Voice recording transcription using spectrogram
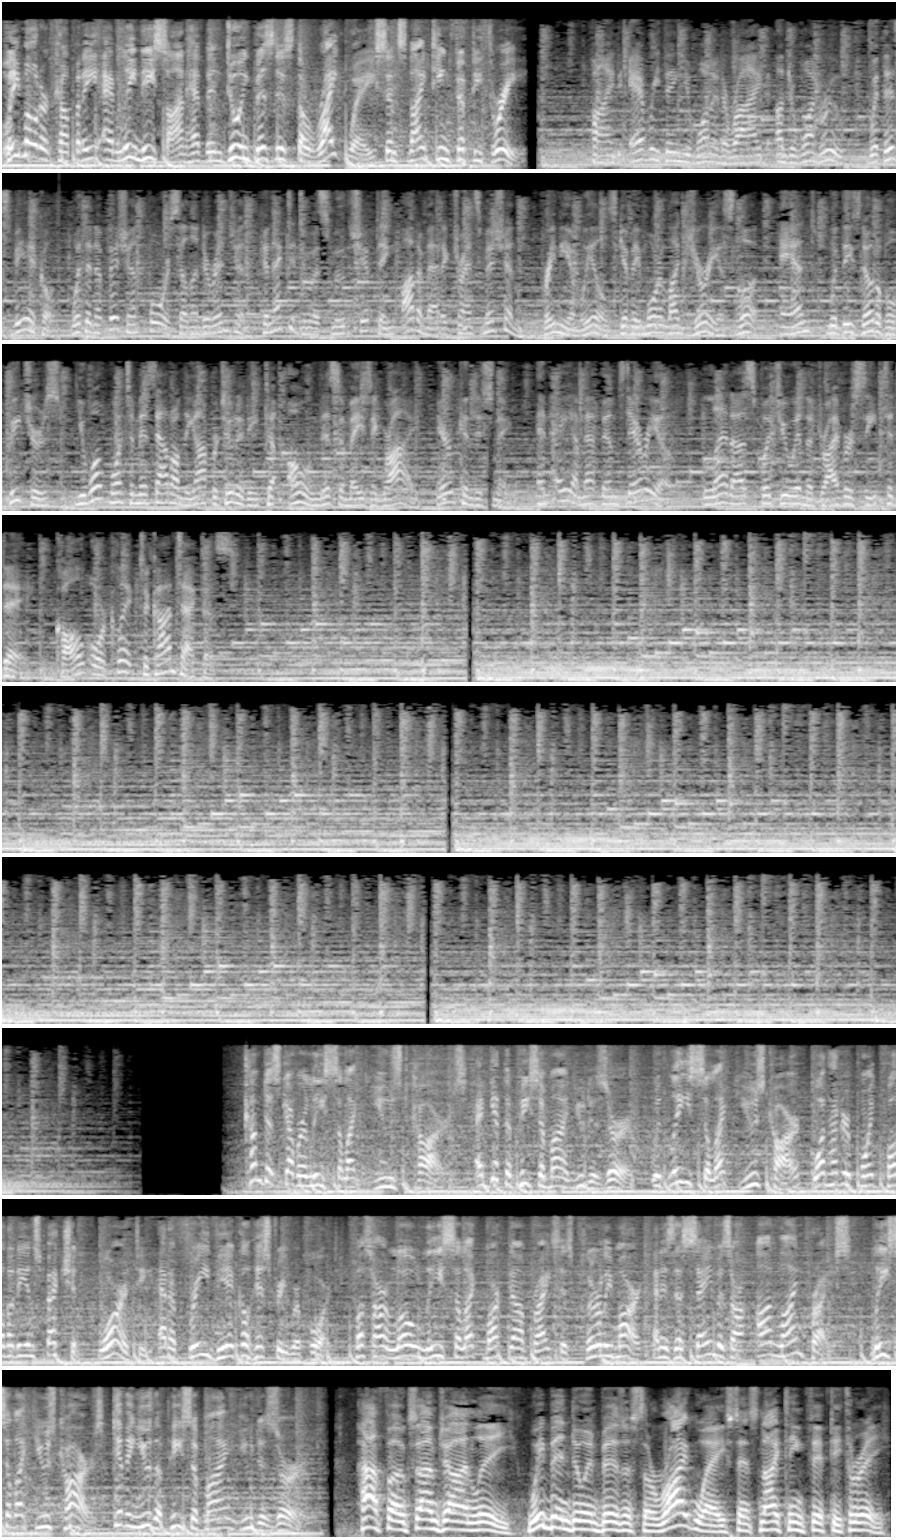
Lee Motor Company and Lee Nissan have been doing business the right way since 1953. Find everything you want in a ride under one roof with this vehicle with an efficient four-cylinder engine connected to a smooth shifting automatic transmission. Premium wheels give a more luxurious look. And with these notable features, you won't want to miss out on the opportunity to own this amazing ride. Air conditioning, an AM FM stereo. Let us put you in the driver's seat today. Call or click to contact us. Come discover Lee Select used cars and get the peace of mind you deserve with Lee Select used car 100 point quality inspection, warranty, and a free vehicle history report. Plus, our low Lee Select markdown price is clearly marked and is the same as our online price. Lee Select used cars, giving you the peace of mind you deserve. Hi, folks. I'm John Lee. We've been doing business the right way since 1953.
